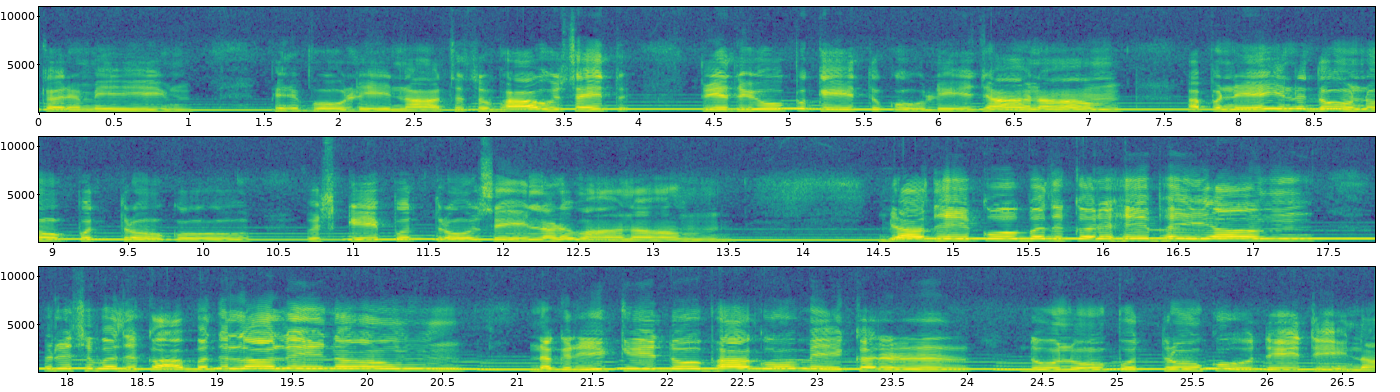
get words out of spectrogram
कर में। फिर बोले, नाथ सुभाव सहित प्रियद्यूप केतु को ले जाना अपने इन दोनों पुत्रों को उसके पुत्रों से लड़वाना व्याधे को बध कर हे भैया ऋषवध का बदला लेना नगरी के दो भागों में कर दोनों पुत्रों को दे देना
